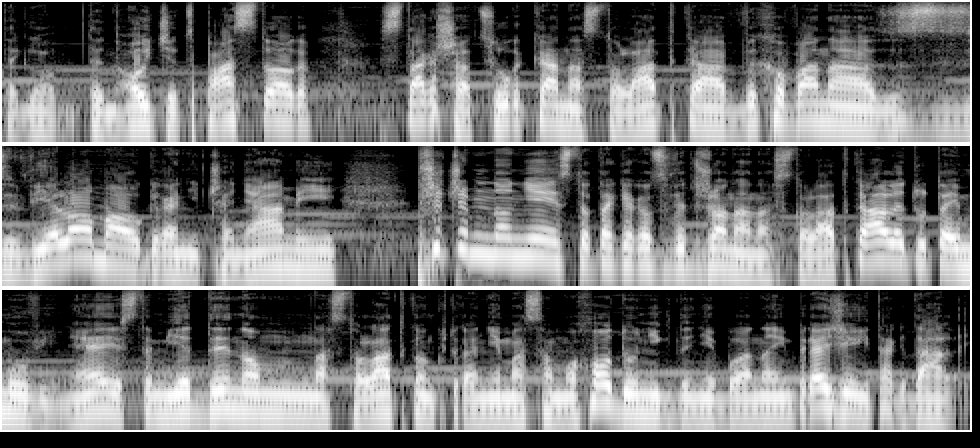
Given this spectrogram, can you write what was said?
tego, ten ojciec pastor, starsza córka, nastolatka, wychowana z wieloma ograniczeniami, przy czym no nie jest to taka rozwydrzona nastolatka, ale tutaj mówi, nie, jestem jedyną nastolatką, która nie ma samochodu, nigdy nie była na imprezie i tak dalej.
